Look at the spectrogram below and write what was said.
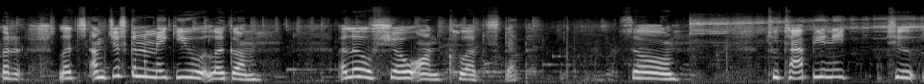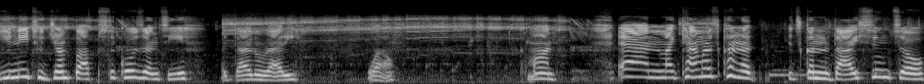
But let's. I'm just gonna make you like um a little show on club step. So to tap, you need to you need to jump obstacles and see. I died already. Wow. Come on. And my camera's kind of it's gonna die soon, so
